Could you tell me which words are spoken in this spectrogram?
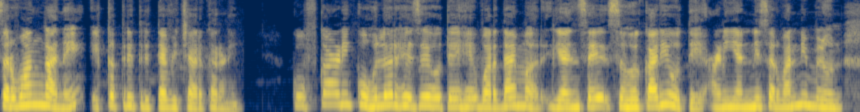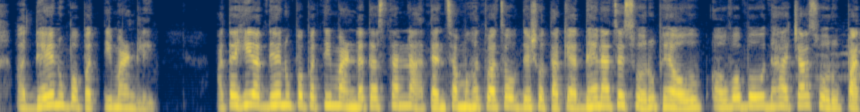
सर्वांगाने एकत्रितरित्या विचार करणे. कोफका आणि कोहलर हे जे होते हे वर्दायमर यांचे सहकारी होते आणि यांनी सर्वांनी मिळून अध्ययन उपपत्ती मांडली. आता ही अध्ययन उपपत्ती मांडत असताना त्यांचा महत्त्वाचा उद्देश होता की अध्ययनाचे स्वरूप हे अव अवबोधाच्या स्वरूपात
